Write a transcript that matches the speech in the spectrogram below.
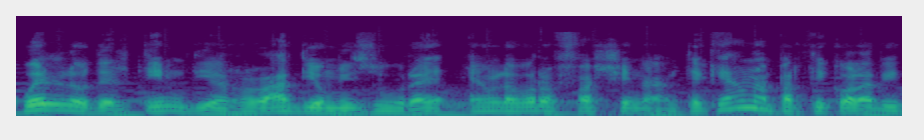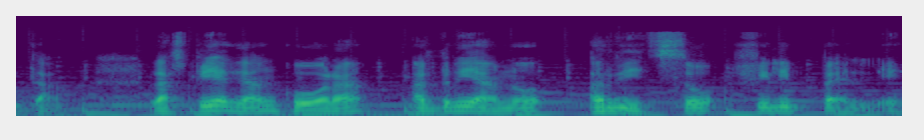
Quello del team di radiomisure è un lavoro affascinante che ha una particolarità. La spiega ancora Adriano Rizzo Filippelli.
